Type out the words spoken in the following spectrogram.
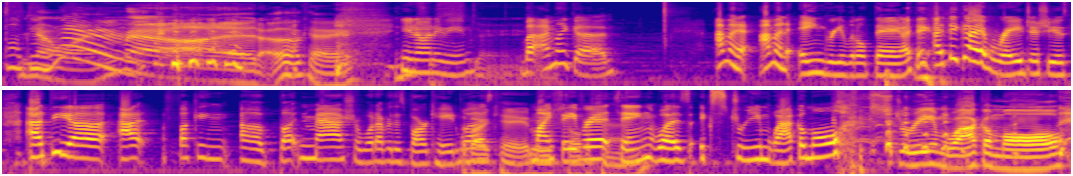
fucking mad." mad. okay. You know what I mean? But I'm like a I'm a I'm an angry little thing. I think I think I have rage issues at the uh at fucking uh button mash or whatever this barcade was. barcade My the favorite thing was extreme whack-a-mole. Extreme whack-a-mole.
